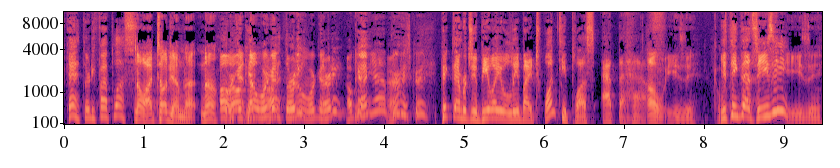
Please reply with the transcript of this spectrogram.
Okay, 35 plus. No, I told you I'm not. No, Oh, we're okay. good. No, we're All good. right, 30? No, we're good. 30? Okay. Yeah, All 30's right. great. Pick number two. BYU will lead by 20 plus at the half. Oh, easy. Come you on. think that's easy? easy?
